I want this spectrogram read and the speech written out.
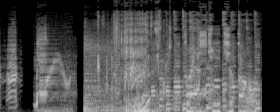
Bye. Blast you to bone.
